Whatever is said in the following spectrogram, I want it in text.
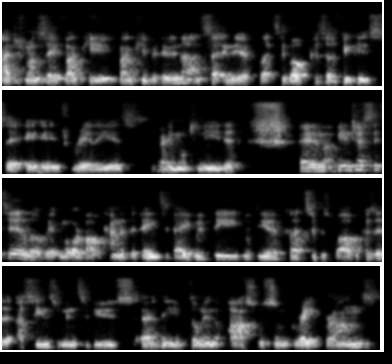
I just want to say thank you, thank you for doing that and setting the Earth Collective up because I think it's it, it, really is very much needed. Um, I'd be interested to hear a little bit more about kind of the day to day with the with the Earth Collective as well because I've seen some interviews uh, that you've done in the past with some great brands.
